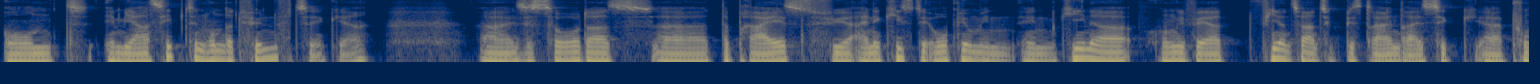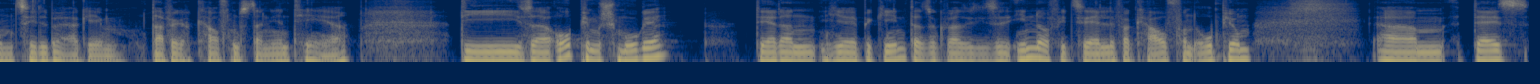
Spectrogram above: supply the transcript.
Und im Jahr 1750 ja, äh, ist es so, dass äh, der Preis für eine Kiste Opium in, in China ungefähr 24 bis 33 äh, Pfund Silber ergeben. Dafür kaufen sie dann ihren Tee. Ja. Dieser Opiumschmuggel, der dann hier beginnt, also quasi dieser inoffizielle Verkauf von Opium, ähm, der ist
